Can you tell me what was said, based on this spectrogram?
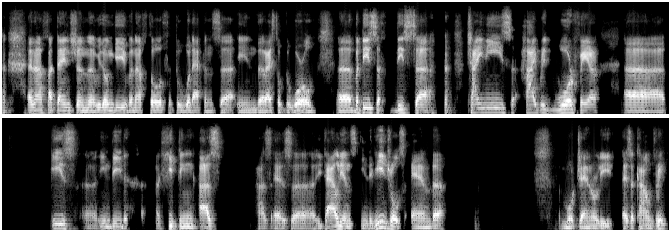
enough attention. Uh, we don't give enough thought to what happens uh, in the rest of the world. Uh, but this this uh, Chinese hybrid warfare uh, is indeed hitting us as as Italians, individuals, and more generally as a country.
